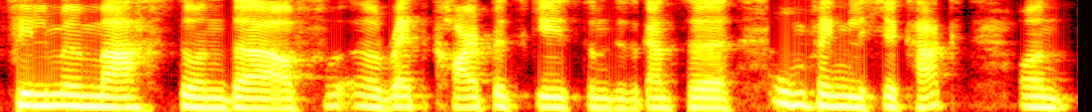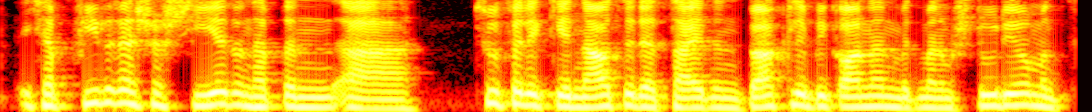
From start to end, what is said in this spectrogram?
Filme machst und äh, auf äh, Red Carpets gehst und diese ganze umfängliche Kack. Und ich habe viel recherchiert und habe dann äh, zufällig genau zu der Zeit in Berkeley begonnen mit meinem Studium und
